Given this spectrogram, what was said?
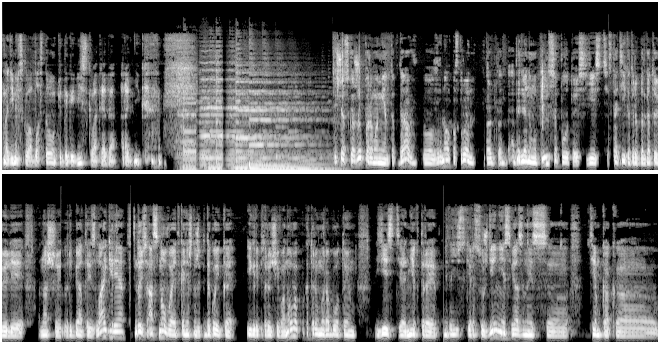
Владимирского областного педагогического отряда «Родник». Сейчас скажу пару моментов. Да, журнал построен по определенному принципу, то есть есть статьи, которые подготовили наши ребята из лагеря. Ну, то есть основа это, конечно же, педагогика Игоря Петровича Иванова, по которой мы работаем. Есть некоторые методические рассуждения, связанные с тем, как э,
